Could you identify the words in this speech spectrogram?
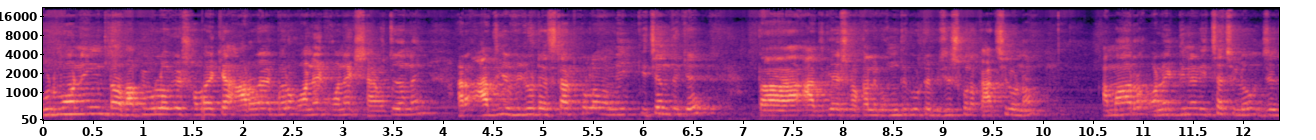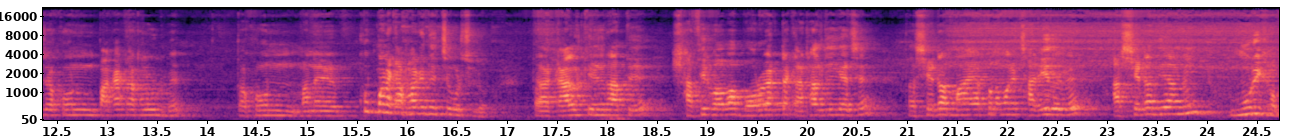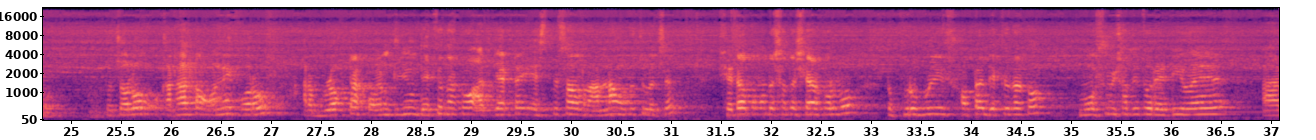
Good morning দা বাপি ব্লগের সবাইকে আরও একবার অনেক অনেক স্বাগত জানাই। আর আজকে ভিডিওটা স্টার্ট করলাম আমি কিচেন থেকে। তা আজকে সকালে ঘুম থেকে উঠে বিশেষ কোনো কাজ ছিল না। আমার অনেক দিনের ইচ্ছা ছিল যে যখন পাকা কাঁঠাল উঠবে, তখন মানে খুব মানে কাঁঠাল খেতে ইচ্ছে করছিল। তা কালকে রাতে সাথীর বাবা বড় একটা কাঁঠাল দিয়ে গেছে। তা সেটা মা এখন আমাকে ছাড়িয়ে দেবে। আর সেটা দিয়ে আমি মুড়ি খাব। তো চলো, কাঁঠালটা অনেক বড়। আর ব্লগটা কন্টিনিউ দেখতে থাকো। আজকে একটা স্পেশাল রান্না হতে চলেছে সেটাও তোমাদের সাথে শেয়ার করব। তো পুরোপুরি সবটাই দেখতে থাকো। মৌসুমির সাথে তো রেডি হয়ে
